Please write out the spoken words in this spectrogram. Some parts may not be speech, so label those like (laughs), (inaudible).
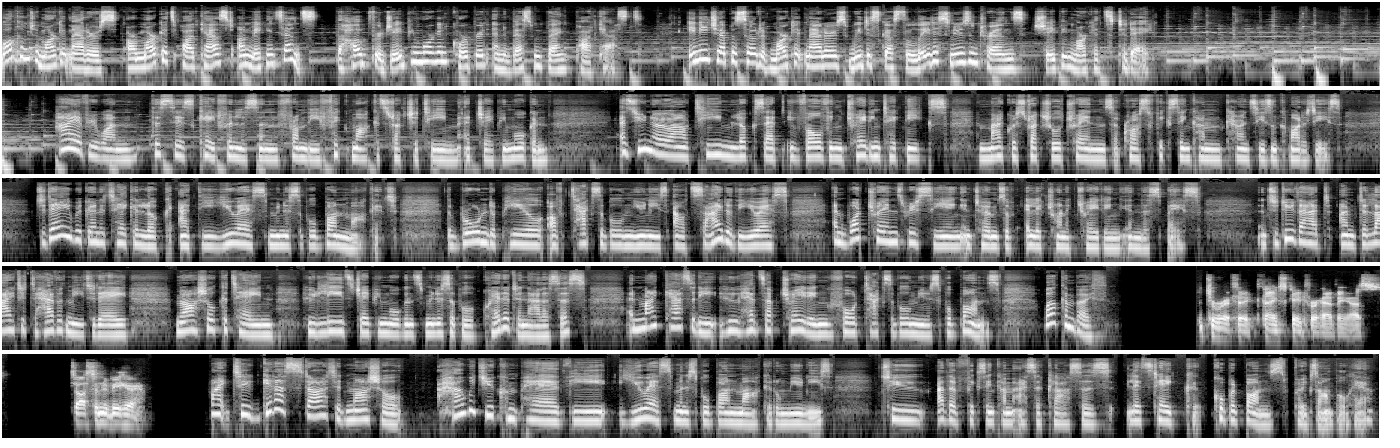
Welcome to Market Matters, our markets podcast on making sense, the hub for JP Morgan corporate and investment bank podcasts. In each episode of Market Matters, we discuss the latest news and trends shaping markets today. Hi, everyone. This is Kate Finlayson from the FICC Market Structure team at JP Morgan. As you know, our team looks at evolving trading techniques and microstructural trends across fixed income currencies and commodities. Today, we're going to take a look at the US municipal bond market, the broadened appeal of taxable munis outside of the US, and what trends we're seeing in terms of electronic trading in this space. And to do that, I'm delighted to have with me today Marshall Kitain, who leads JP Morgan's municipal credit analysis, and Mike Cassidy, who heads up trading for taxable municipal bonds. Welcome both. Terrific. Thanks, Kate, for having us. It's awesome to be here. Right, to get us started, Marshall, how would you compare the US municipal bond market or munis to other fixed income asset classes? Let's take corporate bonds, for example, here.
